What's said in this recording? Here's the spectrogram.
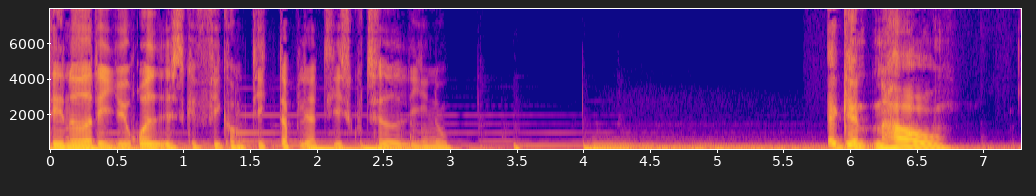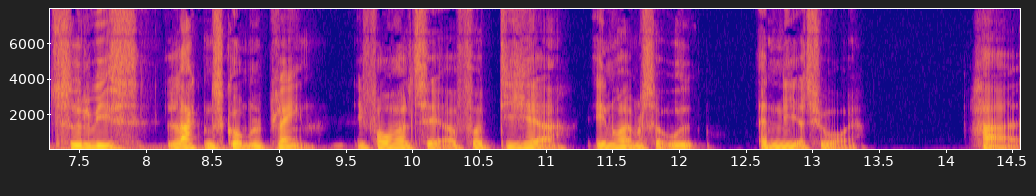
Det er noget af det juridiske fikumdik, der bliver diskuteret lige nu. Agenten har jo tydeligvis lagt en skummel plan i forhold til at få de her indrømmelser ud af den 29-årige. Har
